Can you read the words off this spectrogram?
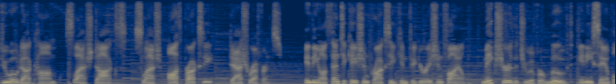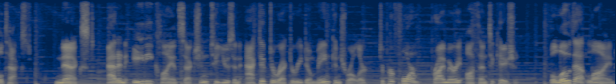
duo.com slash docs slash authproxy dash reference. In the authentication proxy configuration file, make sure that you have removed any sample text. Next, add an AD client section to use an Active Directory domain controller to perform primary authentication. Below that line,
